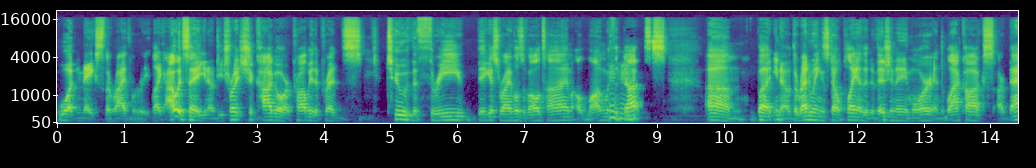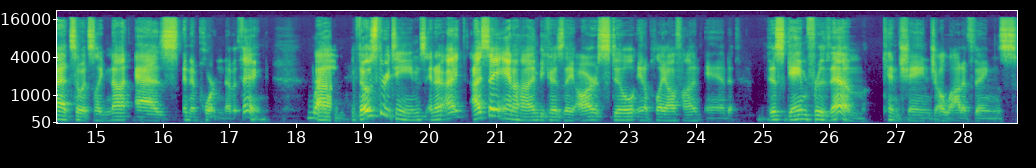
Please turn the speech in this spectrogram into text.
what makes the rivalry. Like I would say, you know, Detroit, Chicago are probably the Preds two of the three biggest rivals of all time, along with mm-hmm. the Ducks. Um, but you know, the Red Wings don't play in the division anymore, and the Blackhawks are bad, so it's like not as an important of a thing. Right. Um, those three teams, and I, I say Anaheim because they are still in a playoff hunt, and this game for them can change a lot of things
